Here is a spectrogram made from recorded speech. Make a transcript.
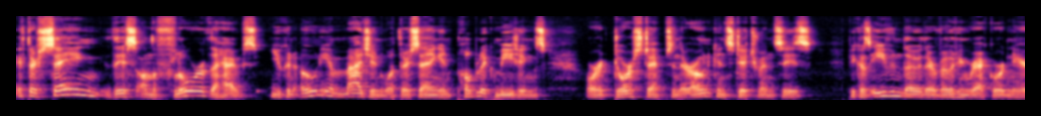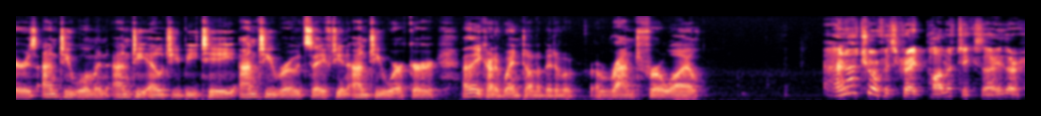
if they're saying this on the floor of the House, you can only imagine what they're saying in public meetings or at doorsteps in their own constituencies because even though their voting record in here is anti-woman, anti-LGBT, anti-road safety, and anti-worker, and they kind of went on a bit of a, a rant for a while. I'm not sure if it's great politics either.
